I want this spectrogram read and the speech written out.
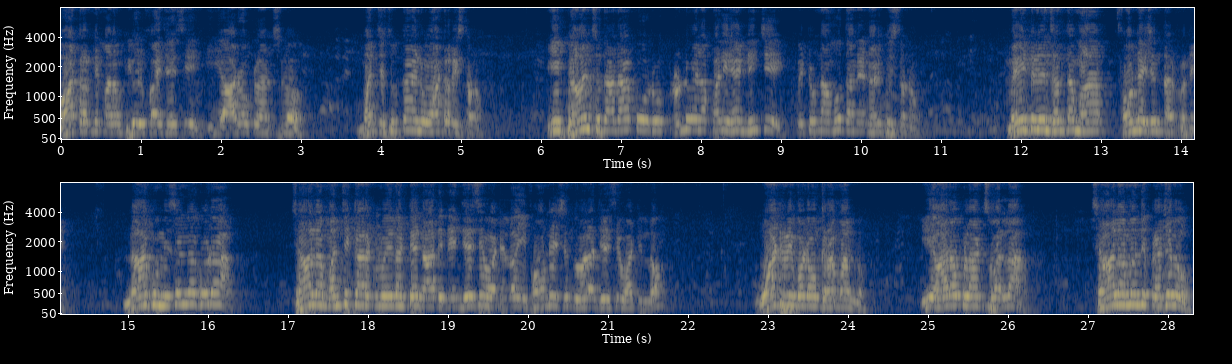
వాటర్ని మనం ప్యూరిఫై చేసి ఈ ఆరో ప్లాంట్స్లో మంచి శుద్ధమైన వాటర్ ఇస్తున్నాం. ఈ ప్లాంట్స్ దాదాపు రెండు వేల పదిహేడు నుంచి పెట్టున్నాము దాన్ని నడిపిస్తున్నాం మెయింటెనెన్స్ అంతా మా ఫౌండేషన్ తరఫునే. నాకు నిజంగా కూడా చాలా మంచి కార్యక్రమం ఏదంటే నాది నేను చేసే వాటిల్లో ఈ ఫౌండేషన్ ద్వారా చేసే వాటిల్లో వాటర్ ఇవ్వడం గ్రామాల్లో. ఈ ఆరో ప్లాంట్స్ వల్ల చాలా మంది ప్రజలు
